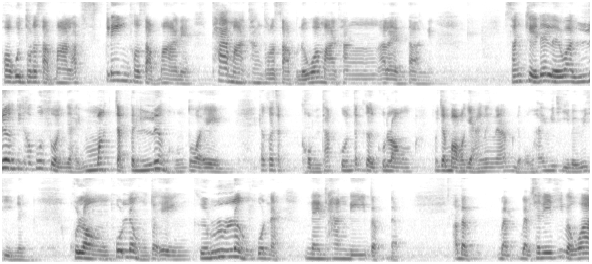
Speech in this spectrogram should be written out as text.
พอคุณโทรศัพท์มารับกลิ้งโทรศัพท์มาเนี่ย ถ้ามาทางโทรศัพท์หรือว่ามาทางอะไรต่างๆเนี่ยสังเกตได้เลยว่าเรื่องที่เขาพูดส่วนใหญ่มักจะเป็นเรื่องของตัวเอง แล้วก็จะข่มทับคุณถ้าเกิดคุณลองผมจะบอกอย่างหนึ่งนะ เดี๋ยวผมให้วิธีไปวิธีหนึ่ง คุณลองพูดเรื่องของตัวเอง คือเรื่องของคุณน่ะ ในทางดีแบบแบบเอาแบบแบบแบบชนิดที่แบบว่า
